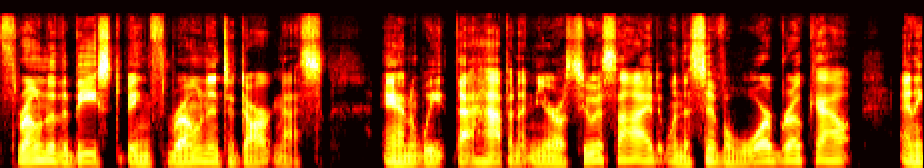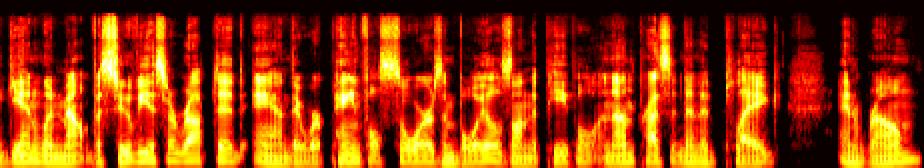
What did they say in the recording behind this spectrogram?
throne of the beast being thrown into darkness. And we that happened at Nero's suicide when the Civil War broke out. And again, when Mount Vesuvius erupted and there were painful sores and boils on the people, an unprecedented plague in Rome.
